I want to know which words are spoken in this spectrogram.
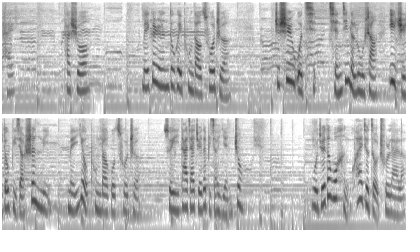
开。他说：“每个人都会碰到挫折，只是我前前进的路上一直都比较顺利，没有碰到过挫折，所以大家觉得比较严重。我觉得我很快就走出来了。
